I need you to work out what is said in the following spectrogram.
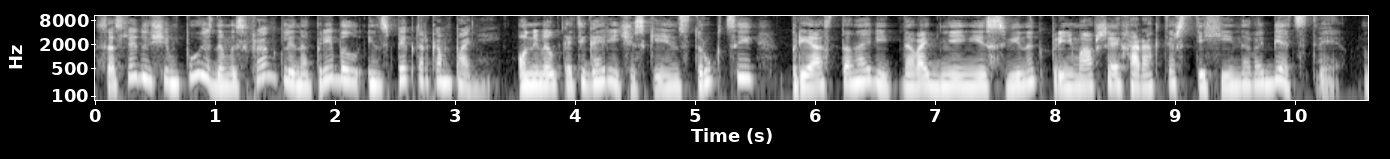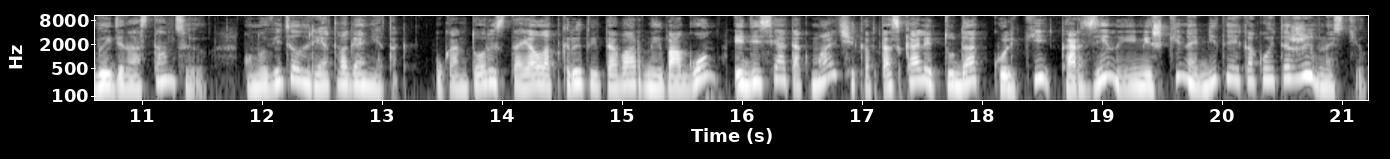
Со следующим поездом из Франклина прибыл инспектор компании. Он имел категорические инструкции приостановить наводнение свинок, принимавшее характер стихийного бедствия. Выйдя на станцию, он увидел ряд вагонеток. У конторы стоял открытый товарный вагон, и десяток мальчиков таскали туда кульки, корзины и мешки, набитые какой-то живностью.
